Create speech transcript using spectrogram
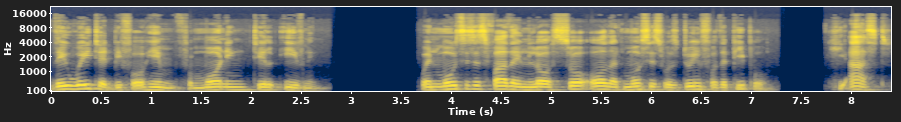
They waited before him from morning till evening. When Moses' father in law saw all that Moses was doing for the people, he asked,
